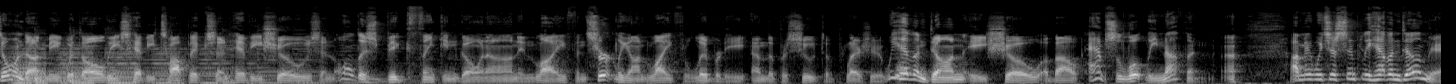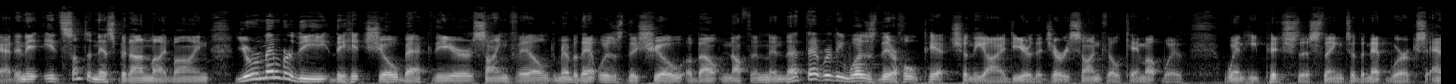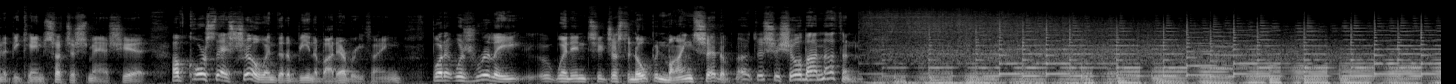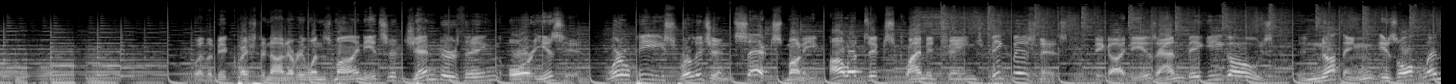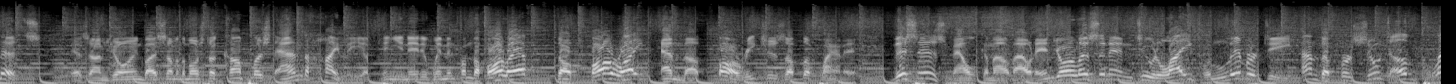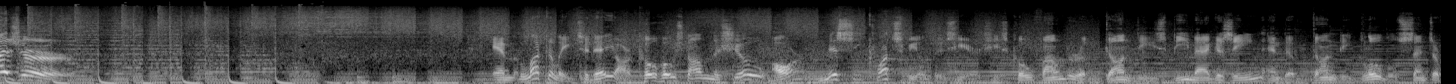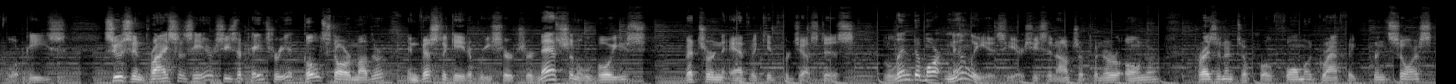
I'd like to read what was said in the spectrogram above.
dawned on me with all these heavy topics and heavy shows and all this big thinking going on in life, and certainly on life, liberty, and the pursuit of pleasure. We haven't done a show about absolutely nothing. I mean, we just simply haven't done that, and it, it's something that's been on my mind. You remember the the hit show back there, Seinfeld? Remember that was the show about nothing, and that that really was their whole pitch and the idea that Jerry Seinfeld came up with when he pitched this thing to the networks, and it became such a smash hit. Of course, that show ended up being about everything, but it was really uh, went into just an open mindset of oh, just a show about nothing. The big question on everyone's mind it's a gender thing, or is it? World peace, religion, sex, money, politics, climate change, big business, big ideas, and big egos. Nothing is off limits. As I'm joined by some of the most accomplished and highly opinionated women from the far left, the far right, and the far reaches of the planet. This is Malcolm Out Loud, and you're listening to Life, Liberty, and the Pursuit of Pleasure. And luckily, today our co host on the show, our Missy Crutchfield, is here. She's co founder of Gandhi's Bee Magazine and of Gandhi Global Center for Peace. Susan Price is here. She's a patriot, Gold Star mother, investigative researcher, national voice, veteran advocate for justice. Linda Martinelli is here. She's an entrepreneur, owner, president of Proforma Graphic Print Source.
